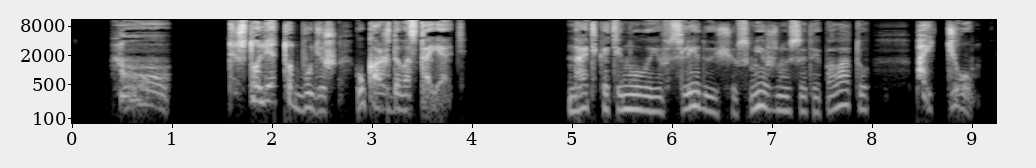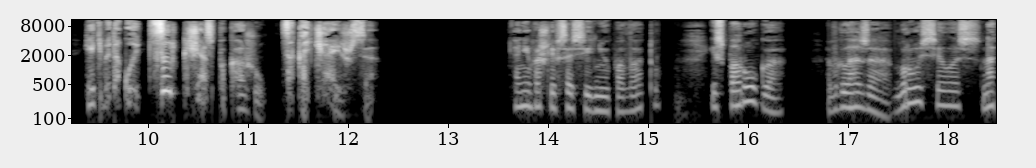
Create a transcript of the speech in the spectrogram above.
— Ну, ты сто лет тут будешь у каждого стоять. Надька тянула ее в следующую, смежную с этой палату. — Пойдем, я тебе такой цирк сейчас покажу. Закачаешься. Они вошли в соседнюю палату. Из порога в глаза бросилась на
